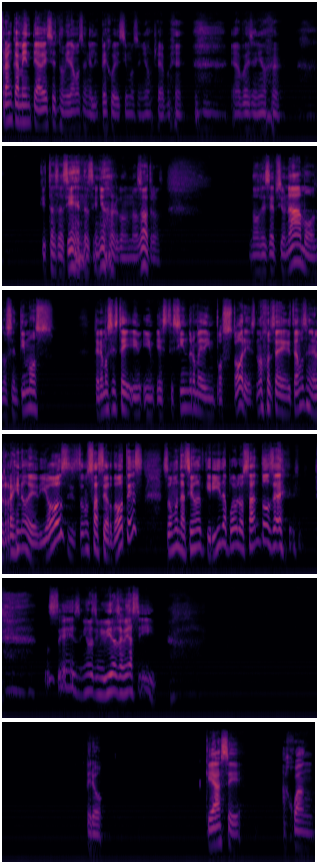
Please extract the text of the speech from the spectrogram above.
francamente a veces nos miramos en el espejo y decimos, Señor, ya pues, pues, Señor, ¿qué estás haciendo, Señor, con nosotros? Nos decepcionamos, nos sentimos, tenemos este, este síndrome de impostores, ¿no? O sea, estamos en el reino de Dios, somos sacerdotes, somos nación adquirida, pueblo santo, o sea, no sé, Señor, si mi vida se ve así. Pero, ¿qué hace a Juan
